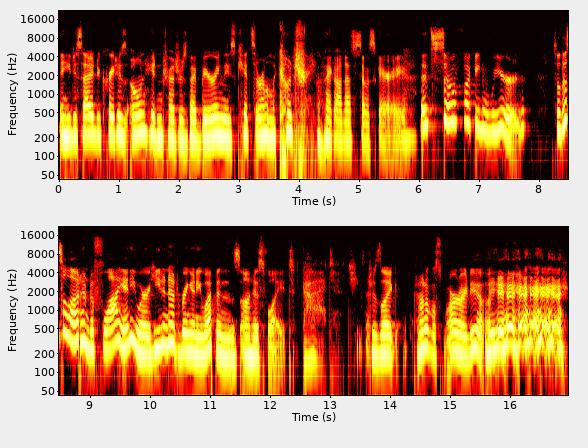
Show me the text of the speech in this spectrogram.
and he decided to create his own hidden treasures by burying these kits around the country. Oh my god, that's so scary. It's so fucking weird. So this allowed him to fly anywhere. He didn't have to bring any weapons on his flight, God. Which is like kind of a smart idea.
